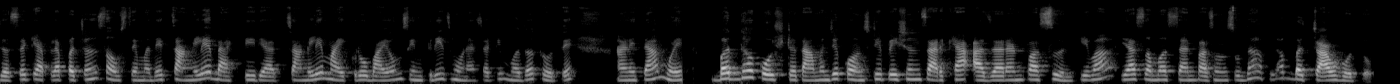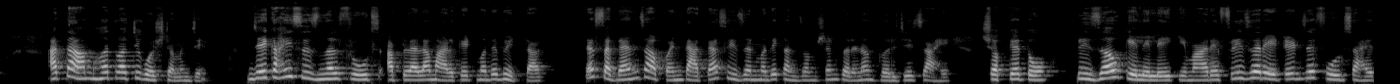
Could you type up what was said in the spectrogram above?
जसं की आपल्या पचन संस्थेमध्ये चांगले बॅक्टेरिया चांगले मायक्रोबायोम्स इन्क्रीज होण्यासाठी मदत होते. आणि त्यामुळे बद्धकोष्ठता म्हणजे कॉन्स्टिपेशन सारख्या आजारांपासून किंवा या समस्यांपासून सुद्धा आपला बचाव होतो. आता महत्वाची गोष्ट म्हणजे जे काही सिजनल फ्रूट्स आपल्याला मार्केटमध्ये भेटतात त्या सगळ्यांचं आपण त्या त्या सीझनमध्ये कन्झम्पन करणं गरजेचं आहे. शक्यतो प्रिझर्व केलेले किंवा रेफ्रिजरेटेड जे फूड्स आहेत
